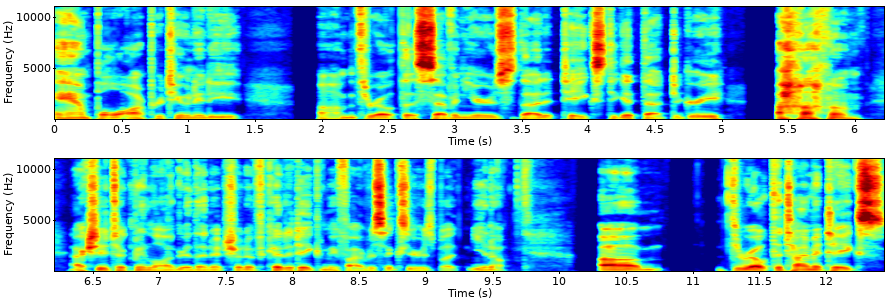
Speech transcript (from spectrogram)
ample opportunity um, throughout the seven years that it takes to get that degree. Um, actually, it took me longer than it should have. Could have taken me five or six years, but you know, um, throughout the time it takes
